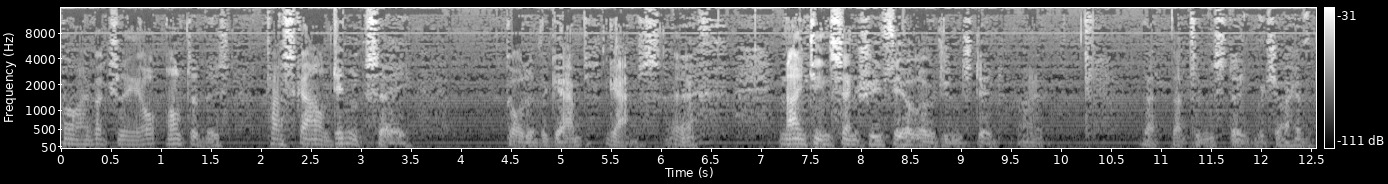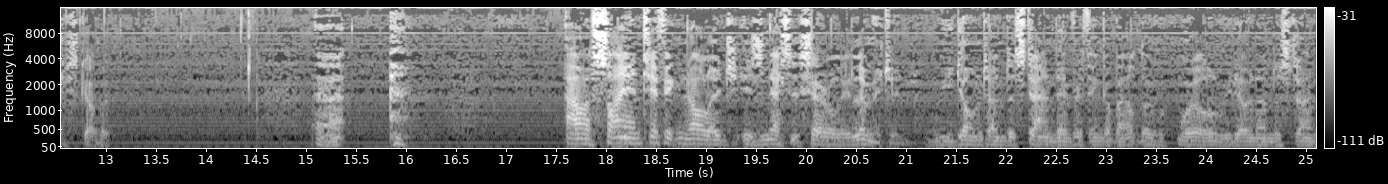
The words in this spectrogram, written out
oh, I've actually al- altered this. Pascal didn't say God of the gaps. 19th century theologians did. Right? That, that's a mistake which I have discovered. Uh, our scientific knowledge is necessarily limited. We don't understand everything about the world. We don't understand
